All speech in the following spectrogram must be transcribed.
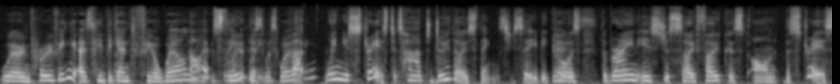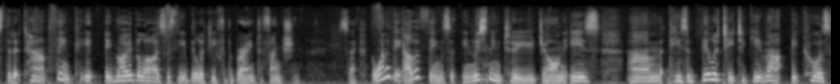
were improving as he began to feel well, and Oh, he could see that this was working. But when you're stressed, it's hard to do those things, you see, because Yes. the brain is just so focused on the stress that it can't think. It immobilises the ability for the brain to function. So, but one of the other things in listening to you, John, is um, his ability to give up because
